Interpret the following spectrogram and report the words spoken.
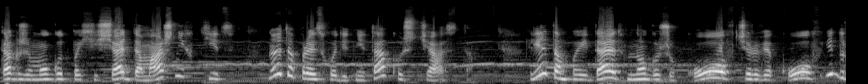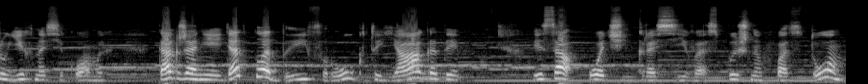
также могут похищать домашних птиц, но это происходит не так уж часто. Летом поедают много жуков, червяков и других насекомых. Также они едят плоды, фрукты, ягоды. Лиса очень красивая, с пышным хвостом,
